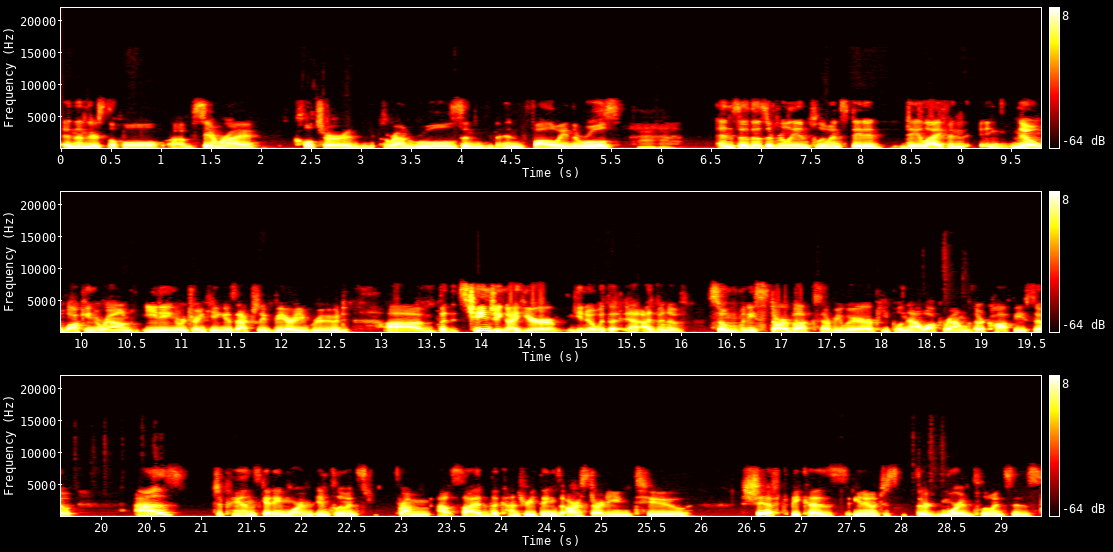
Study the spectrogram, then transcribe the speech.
and then there's the whole um, samurai culture and around rules and and following the rules. Mm-hmm. And so those have really influenced day to day life. And, you know, walking around eating or drinking is actually very rude. Um, but it's changing, I hear, you know, with the advent of so many Starbucks everywhere, people now walk around with their coffee. So as Japan's getting more influenced from outside the country, things are starting to shift because, you know, just there are more influences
